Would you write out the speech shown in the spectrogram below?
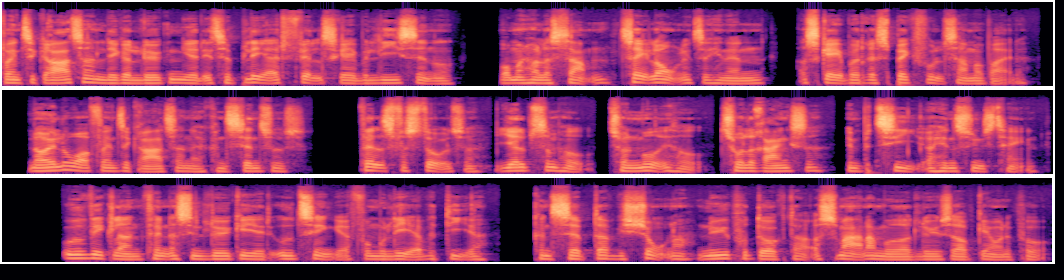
for integratoren ligger lykken i at etablere et fællesskab af ligesindet, hvor man holder sammen, taler ordentligt til hinanden og skaber et respektfuldt samarbejde. Nøgleord for integratoren er konsensus, fælles forståelse, hjælpsomhed, tålmodighed, tolerance, empati og hensynstagen. Udvikleren finder sin lykke i at udtænke og formulere værdier, koncepter, visioner, nye produkter og smartere måder at løse opgaverne på.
